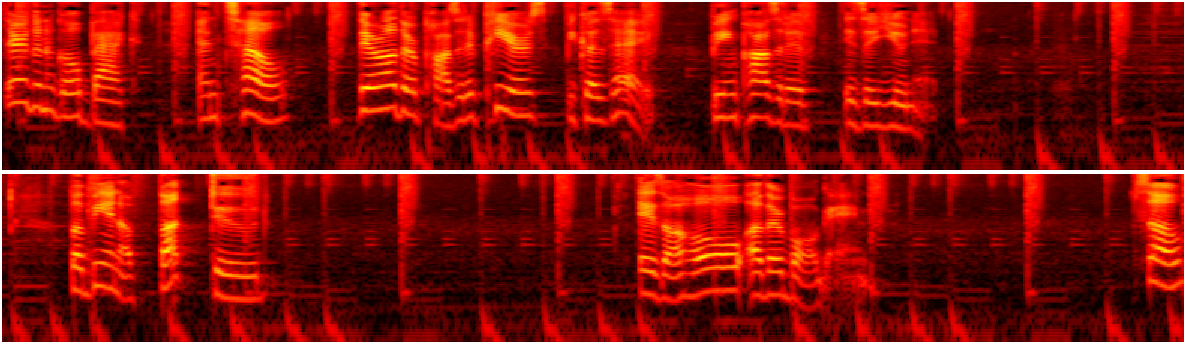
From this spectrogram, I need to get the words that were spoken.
they're gonna go back and tell their other positive peers because, hey, being positive is a unit. But being a fuck dude is a whole other ballgame. So,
